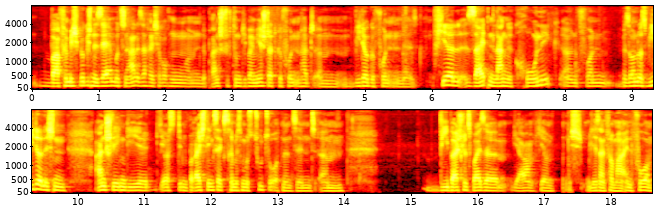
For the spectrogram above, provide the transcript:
war für mich wirklich eine sehr emotionale Sache. Ich habe auch ein, eine Brandstiftung, die bei mir stattgefunden hat, ähm, wiedergefunden. Eine vier Seiten lange Chronik äh, von besonders widerlichen Anschlägen, die, die aus dem Bereich Linksextremismus zuzuordnen sind. Wie beispielsweise, ja, hier, ich lese einfach mal einen vor.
